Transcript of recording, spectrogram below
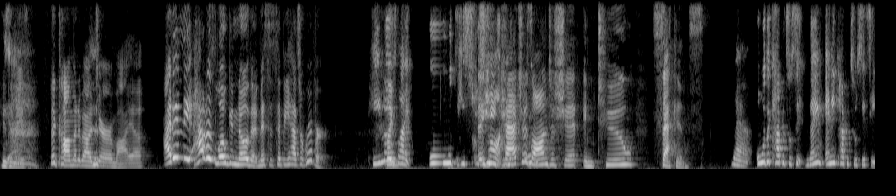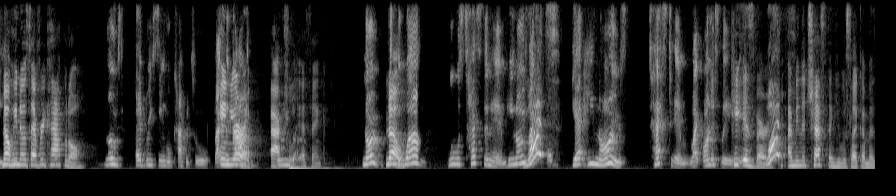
He's amazing. The comment about Jeremiah. I didn't. e- How does Logan know that Mississippi has a river? He knows Like- like, all. He's so He smart. catches on to shit in two seconds. Yeah, all the capital city. Name any capital city. No, he knows every capital knows every single capital. Like in the guy- Europe. Actually, I think. No, No. no, the world. We was testing him. He knows. like, What? yeah, he knows. Test him. Like honestly. He is very. What? I mean, the chess thing. He was like, "I'm gonna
